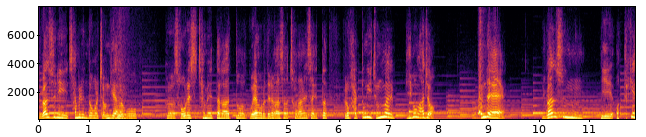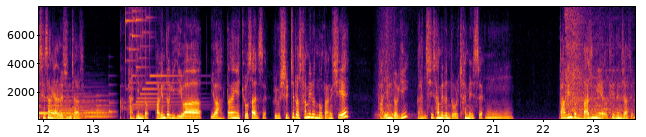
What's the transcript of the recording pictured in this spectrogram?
유관순이 3.1운동을 전개하고 그 서울에서 참여했다가 또 고향으로 내려가서 천안에서 했던 그런 활동이 정말 비범하죠. 근데 유관순이 어떻게 세상에 알려진지 아세요? 박인덕. 박인덕이 이화, 이화 학당의 교사였어요. 그리고 실제로 3.1운동 당시에 박인덕이 같이 3.1운동을 참여했어요. 음. 박인덕 나중에 어떻게 된지 아세요?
